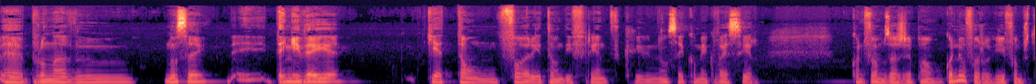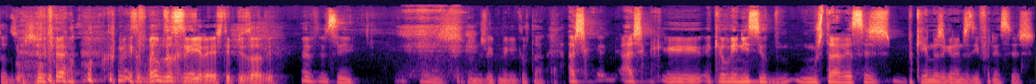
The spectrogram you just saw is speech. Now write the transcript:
uh, por um lado, não sei, tenho ideia que é tão fora e tão diferente que não sei como é que vai ser quando fomos ao Japão. Quando eu for e fomos todos ao Japão. é vamos a seguir a este episódio. Sim. Vamos, vamos, ver como é que aquilo está. Acho, acho que aquele início de mostrar essas pequenas, grandes diferenças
